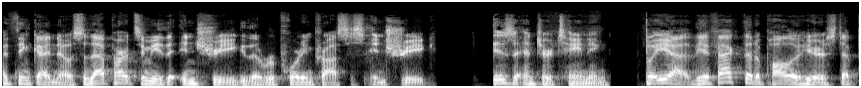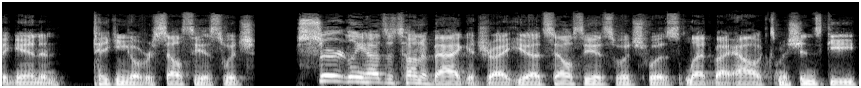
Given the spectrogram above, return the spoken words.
I think I know. So that part to me, the intrigue, the reporting process intrigue, is entertaining. But yeah, the fact that Apollo here is stepping in and taking over Celsius, which certainly has a ton of baggage, right? You had Celsius, which was led by Alex Mashinsky,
